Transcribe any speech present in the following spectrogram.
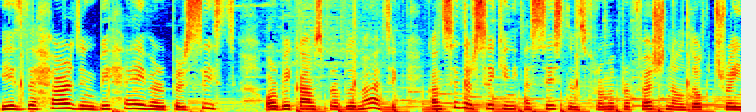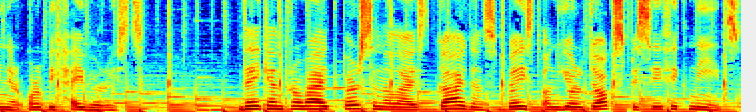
If the herding behavior persists or becomes problematic, consider seeking assistance from a professional dog trainer or behaviorist. They can provide personalized guidance based on your dog's specific needs.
